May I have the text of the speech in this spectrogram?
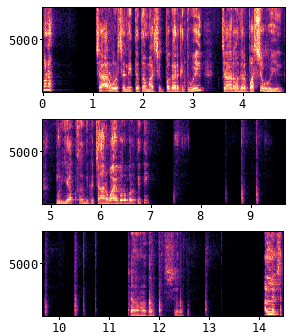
हो ना? चार वर्षांनी त्याचा मासिक पगार किती होईल? चार हजार पाचशे होईल. मग एक अधिक चार वाय बरोबर किती? चार हजार पाचशे रुपये. आलं लक्षात?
